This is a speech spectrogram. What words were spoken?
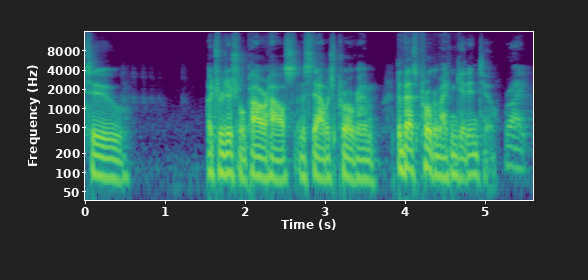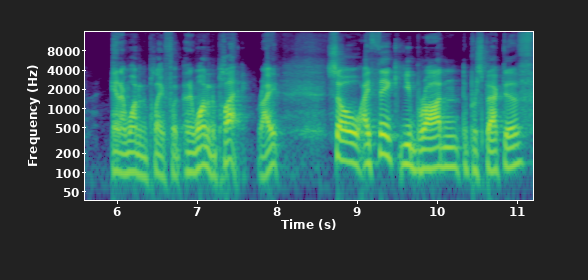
to a traditional powerhouse, an established program, the best program I can get into. Right. And I wanted to play foot, and I wanted to play, right? So I think you broaden the perspective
